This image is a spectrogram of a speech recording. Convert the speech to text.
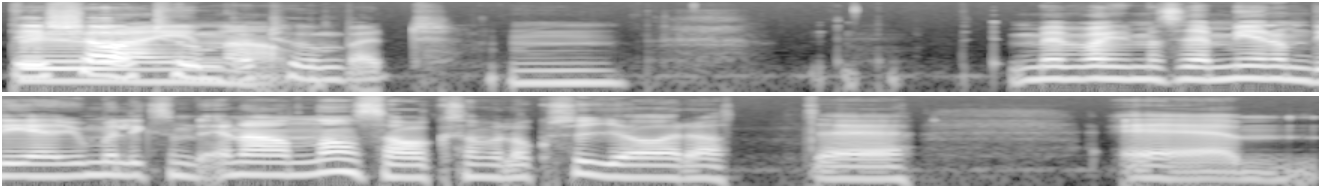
Det är kört Humbert. Humbert. Mm. Men vad kan man säga mer om det? Jo men liksom en annan sak som väl också gör att eh, ehm,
